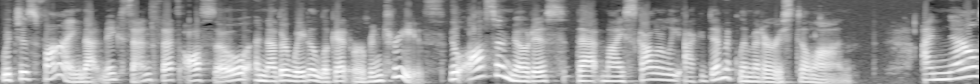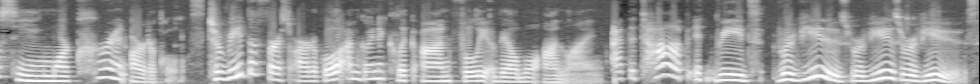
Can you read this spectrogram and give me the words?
which is fine. That makes sense. That's also another way to look at urban trees. You'll also notice that my scholarly academic limiter is still on. I'm now seeing more current articles. To read the first article, I'm going to click on Fully Available Online. At the top, it reads Reviews, Reviews, Reviews.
